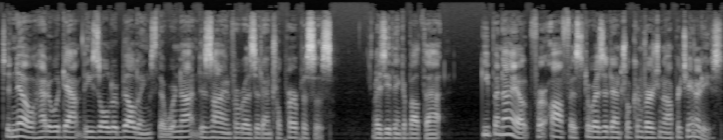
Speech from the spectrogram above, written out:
to know how to adapt these older buildings that were not designed for residential purposes. As you think about that, keep an eye out for office to residential conversion opportunities.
